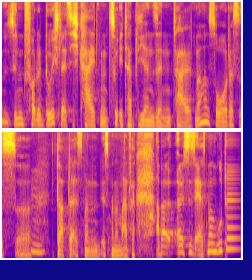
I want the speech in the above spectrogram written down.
sinnvolle Durchlässigkeiten zu etablieren sind halt. Ne? So, das ist, äh, mhm. ich glaube, da ist man, ist man am Anfang. Aber es ist erstmal ein guter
